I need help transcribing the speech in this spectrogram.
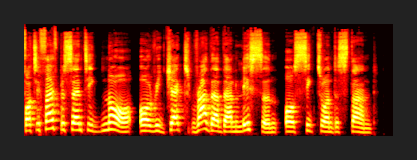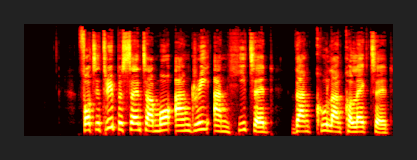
45% ignore or reject rather than listen or seek to understand. 43% are more angry and heated than cool and collected.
